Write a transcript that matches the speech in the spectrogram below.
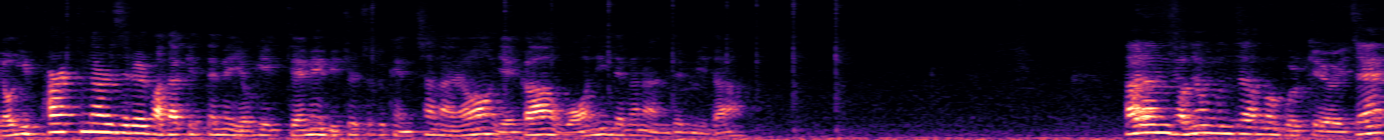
여기 partners를 받았기 때문에 여기 댐의 밑줄 쳐도 괜찮아요. 얘가 원이 되면 안 됩니다. 다른 변형 문제 한번 볼게요. 이제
